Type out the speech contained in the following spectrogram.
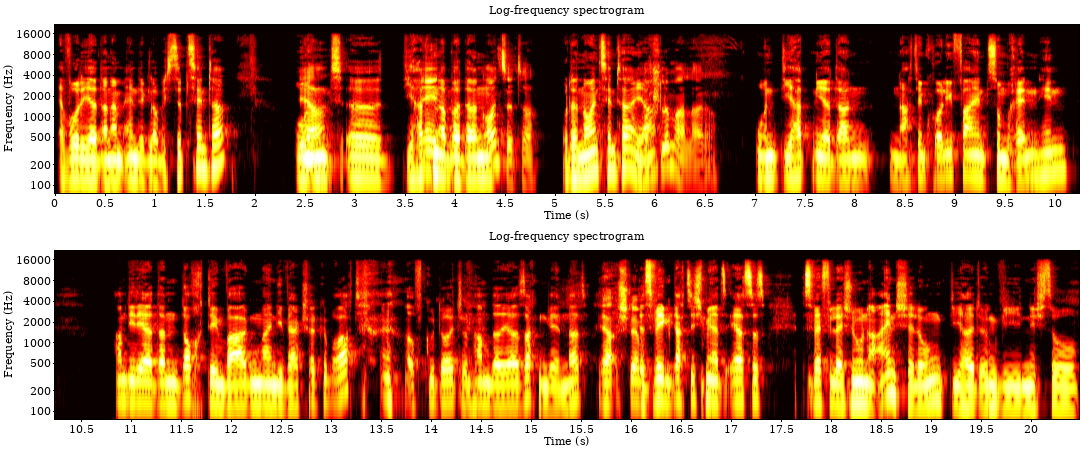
er wurde ja dann am Ende, glaube ich, 17. Ja. Und äh, die hatten nee, aber dann. 19. Oder 19. Ja. Noch schlimmer leider. Und die hatten ja dann nach dem Qualifying zum Rennen hin, haben die ja dann doch den Wagen mal in die Werkstatt gebracht, auf gut Deutsch, und haben da ja Sachen geändert. Ja, stimmt. Deswegen dachte ich mir als erstes, es wäre vielleicht nur eine Einstellung, die halt irgendwie nicht so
